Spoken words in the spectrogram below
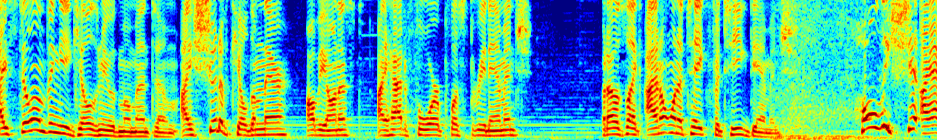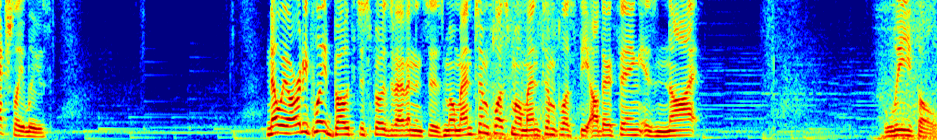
I still don't think he kills me with momentum. I should have killed him there, I'll be honest. I had four plus three damage. But I was like, I don't want to take fatigue damage. Holy shit, I actually lose. No, we already played both Dispose of Evidences. Momentum plus momentum plus the other thing is not lethal.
